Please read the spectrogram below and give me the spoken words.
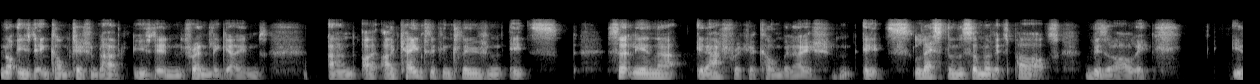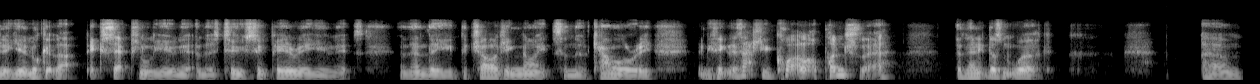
not used it in competition, but I've used it in friendly games, and I, I came to the conclusion it's certainly in that in Africa combination, it's less than the sum of its parts. Bizarrely, you you look at that exceptional unit, and there's two superior units, and then the the charging knights and the cavalry, and you think there's actually quite a lot of punch there, and then it doesn't work. Um,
